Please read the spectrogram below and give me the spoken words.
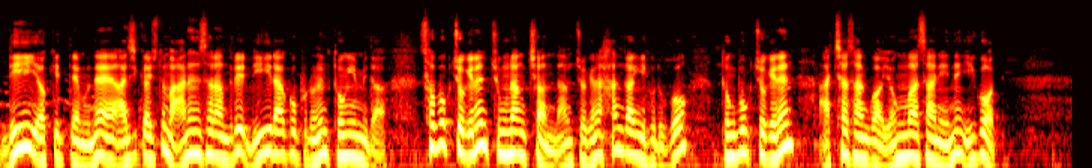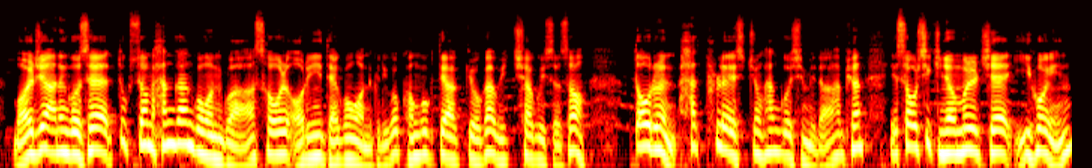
리였기 때문에 아직까지도 많은 사람들이 리라고 부르는 동입니다. 서북 쪽에는 중랑천, 남쪽에는 한강이 흐르고 동북 쪽에는 아차산과 용마산이 있는 이곳. 멀지 않은 곳에 뚝섬 한강공원과 서울 어린이대공원 그리고 건국대학교가 위치하고 있어서 떠오르는 hot place 중 한 곳입니다. 한편 이 서울시 기념물 제2호인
